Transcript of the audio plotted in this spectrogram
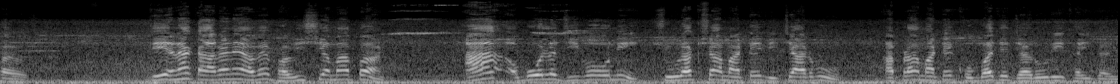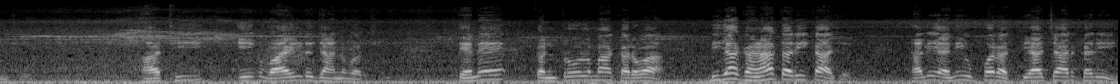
થયો છે, તેના કારણે હવે ભવિષ્યમાં પણ આ અબોલ જીવોની સુરક્ષા માટે વિચારવું આપણા માટે ખૂબ જ જરૂરી થઈ ગયું છે. હાથી એક વાઇલ્ડ જાનવર છે. તેને કંટ્રોલમાં કરવા બીજા ઘણા તરીકા છે. ખાલી એની ઉપર અત્યાચાર કરી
